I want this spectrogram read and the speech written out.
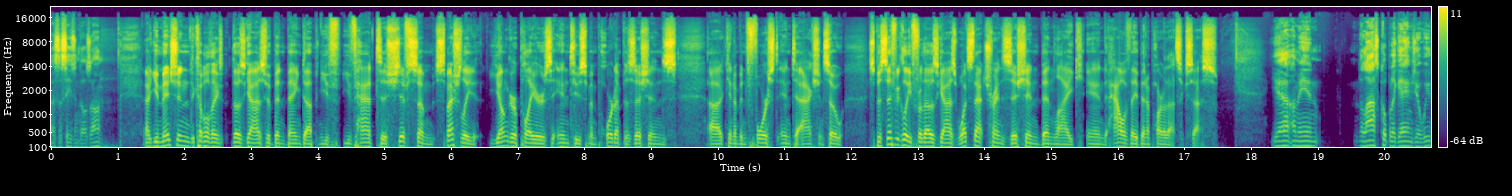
as the season goes on. You mentioned a couple of those guys who've been banged up, and you've you've had to shift some, especially younger players, into some important positions. Uh, kind of been forced into action. So, specifically for those guys, what's that transition been like, and how have they been a part of that success? Yeah, I mean, the last couple of games, yeah, we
